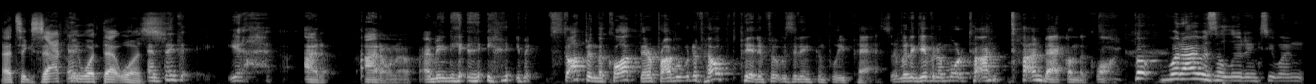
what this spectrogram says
That's exactly And- what that was. And think, yeah, I, don't- I don't know. I mean, stopping the clock there probably would have helped Pitt if it was an incomplete pass. It would have given him more time time back on the clock. But what I was alluding to when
